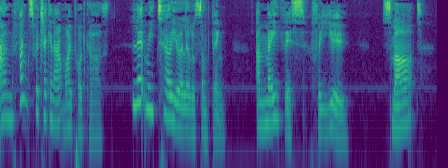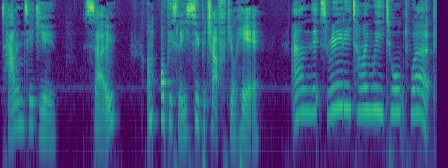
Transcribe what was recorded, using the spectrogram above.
and thanks for checking out my podcast. Let me tell you a little something. I made this for you. Smart, talented you. So, I'm obviously super chuffed you're here. And it's really time we talked work.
